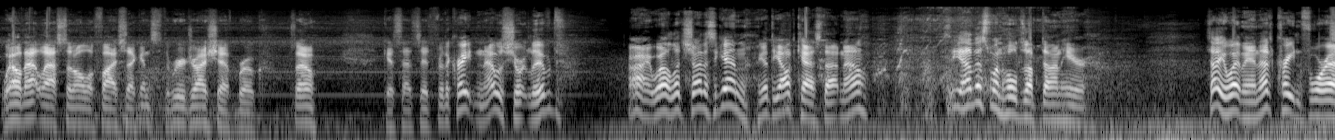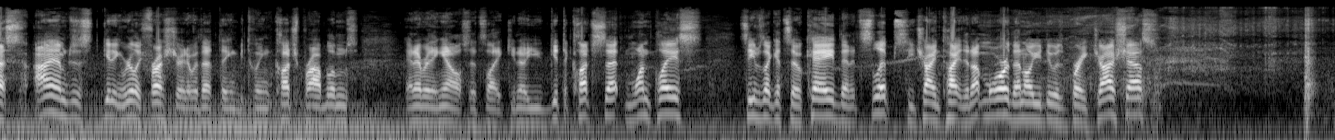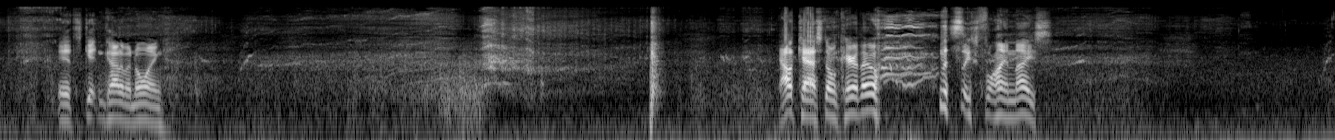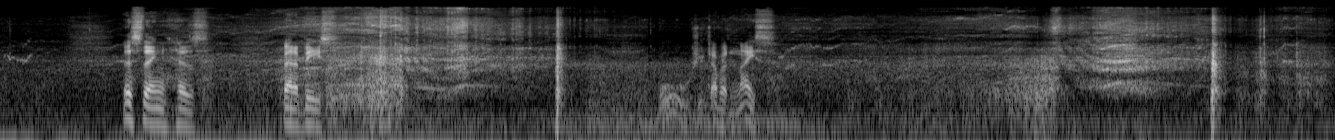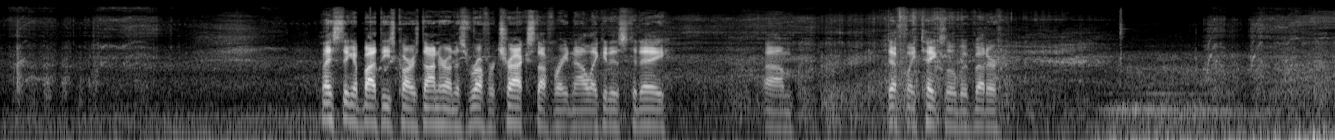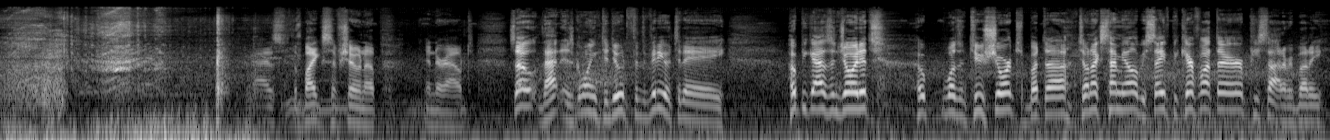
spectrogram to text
Well, that lasted all of five seconds. The rear drive shaft broke. So, Guess that's it for the Kraton. That was short lived. All right, well, let's try this again. We got the Outcast out now. See how this one holds up down here. Tell you what, man, that Kraton 4S, I am just getting really frustrated with that thing between clutch problems and everything else. It's like, you know, you get the clutch set in one place, seems like it's okay, then it slips, you try and tighten it up more, then all you do is break drive shafts. It's getting kind of annoying. Outcast don't care though. this thing's flying nice. This thing has been a beast. Ooh, she's jumping nice. Nice thing about these cars down here on this rougher track stuff right now, like it is today, um, definitely takes a little bit better. As the bikes have shown up and they're out. So that is going to do it for the video today. Hope you guys enjoyed it. Hope it wasn't too short. But uh, until next time, y'all, be safe, be careful out there. Peace out, everybody.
